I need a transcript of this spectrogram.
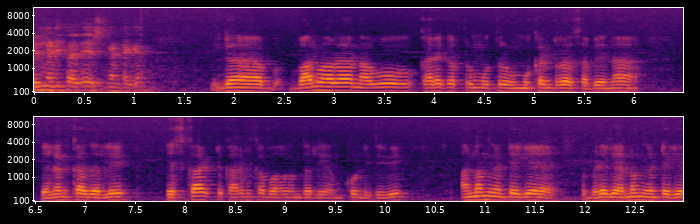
ಎಲ್ಲಿ ನಡೀತಾ ಇದೆ ಎಷ್ಟು ಗಂಟೆಗೆ? ಈಗ ಭಾನುವಾರ ನಾವು ಕಾರ್ಯಕರ್ತರು ಮತ್ತು ಮುಖಂಡರ ಸಭೆನ ಯಲಂಕಾದಲ್ಲಿ ಎಸ್ಕಾರ್ಟ್ ಕಾರ್ಮಿಕ ಭವನದಲ್ಲಿ ಹಮ್ಮಿಕೊಂಡಿದ್ದೀವಿ. ಹನ್ನೊಂದು ಗಂಟೆಗೆ ಬೆಳಗ್ಗೆ ಹನ್ನೊಂದು ಗಂಟೆಗೆ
